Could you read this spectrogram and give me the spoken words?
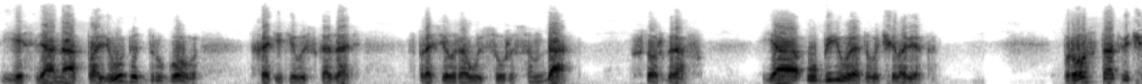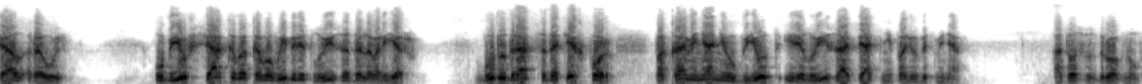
Если она полюбит другого, хотите вы сказать? Спросил Рауль с ужасом. Да. Что ж, граф, я убью этого человека. Просто отвечал Рауль. Убью всякого, кого выберет Луиза де Лавальер. Буду драться до тех пор, пока меня не убьют или Луиза опять не полюбит меня. Атос вздрогнул.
